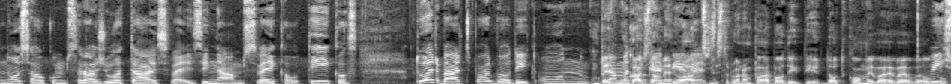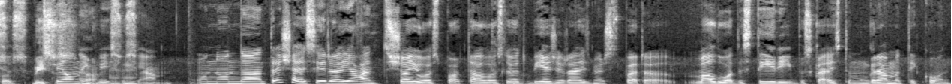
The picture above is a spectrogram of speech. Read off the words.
nosaukums, ražotājs vai zināms veikalu tīkls. To ir vērts pārbaudīt. Un, un, bet, un kāds domēnu vārds mēs tur varam pārbaudīt? Tie ir dotkomi vai vēl, vēl visus? Visus. Pilnīgi jā? visus, mm -hmm. jā. Un, un trešais ir, jā, šajos portālos ļoti bieži ir aizmirsts par uh, valodas tīrību, skaistumu, gramatiku. Un,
